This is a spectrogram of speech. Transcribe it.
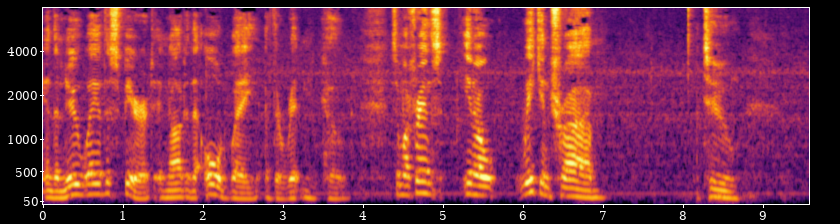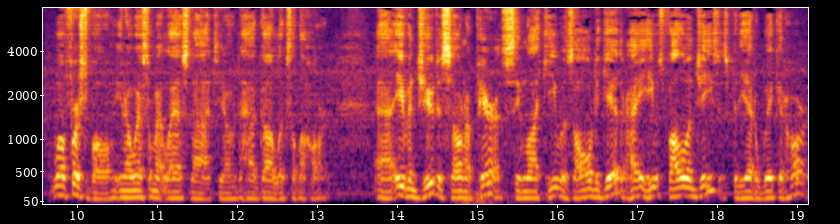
in the new way of the Spirit and not in the old way of the written code. So, my friends, you know, we can try to, well, first of all, you know, we were talking about last night, you know, how God looks on the heart. Uh, even Judas, on appearance, seemed like he was all together. Hey, he was following Jesus, but he had a wicked heart.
